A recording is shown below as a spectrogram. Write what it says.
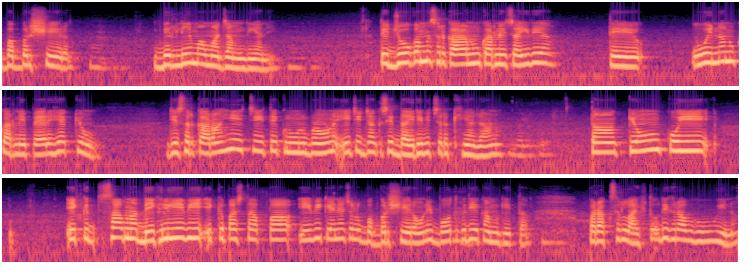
ਬੱਬਰ ਸ਼ੇਰ ਬਿਰਲੀਆਂ ਮਾਵਾਂ ਜੰਮਦੀਆਂ ਨੇ। ਤੇ ਜੋ ਕੰਮ ਸਰਕਾਰਾਂ ਨੂੰ ਕਰਨੇ ਚਾਹੀਦੇ ਆ ਤੇ ਉਹ ਇਹਨਾਂ ਨੂੰ ਕਰਨੇ ਪੈ ਰਹੇ ਆ ਕਿਉਂ? ਜੇ ਸਰਕਾਰਾਂ ਹੀ ਇਸ ਚੀਜ਼ ਤੇ ਕਾਨੂੰਨ ਬਣਾਉਣ ਇਹ ਚੀਜ਼ਾਂ ਕਿਸੇ ਦਾਇਰੇ ਵਿੱਚ ਰੱਖੀਆਂ ਜਾਣ ਤਾਂ ਕਿਉਂ ਕੋਈ ਇੱਕ ਹਿਸਾਬ ਨਾਲ ਦੇਖ ਲਈਏ ਵੀ ਇੱਕ ਪਾਸੇ ਤਾਂ ਆਪਾਂ ਇਹ ਵੀ ਕਹਿੰਦੇ ਆ ਚਲੋ ਬੱਬਰ ਸ਼ੇਰ ਆ ਉਹਨੇ ਬਹੁਤ ਵਧੀਆ ਕੰਮ ਕੀਤਾ। ਪਰ ਅਕਸਰ ਲਾਈਫ ਤਾਂ ਉਹਦੀ ਖਰਾਬ ਹੋਊਗੀ ਨਾ।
